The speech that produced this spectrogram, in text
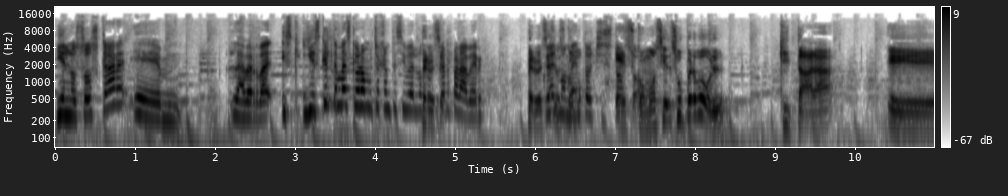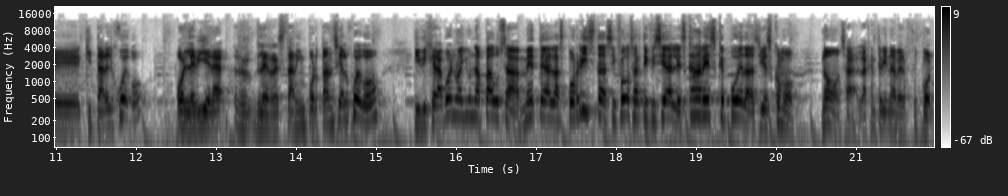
Y en los Oscar, eh, la verdad, es que- y es que el tema es que ahora mucha gente sí ve los Pero ese- Oscar para ver Pero es eso, el es momento como, chistoso. Es como si el Super Bowl quitara, eh, quitara el juego o le diera, le restara importancia al juego y dijera, bueno, hay una pausa, mete a las porristas y fuegos artificiales cada vez que puedas. Y es como, no, o sea, la gente viene a ver fútbol.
